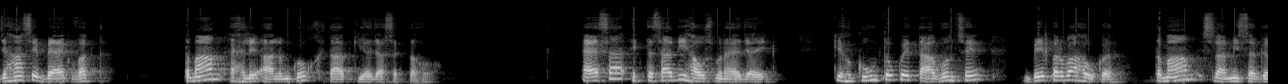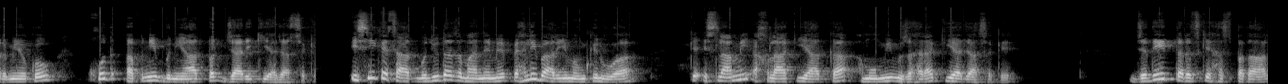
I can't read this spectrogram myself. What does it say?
جہاں سے بیک وقت تمام اہل عالم کو خطاب کیا جا سکتا ہو۔ ایسا اقتصادی ہاؤس بنایا جائے کہ حکومتوں کے تعاون سے بے پرواہ ہو کر تمام اسلامی سرگرمیوں کو خود اپنی بنیاد پر جاری کیا جا سکے۔ اسی کے ساتھ موجودہ زمانے میں پہلی بار یہ ممکن ہوا کہ اسلامی اخلاقیات کا عمومی مظاہرہ کیا جا سکے۔ جدید طرز کے ہسپتال،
